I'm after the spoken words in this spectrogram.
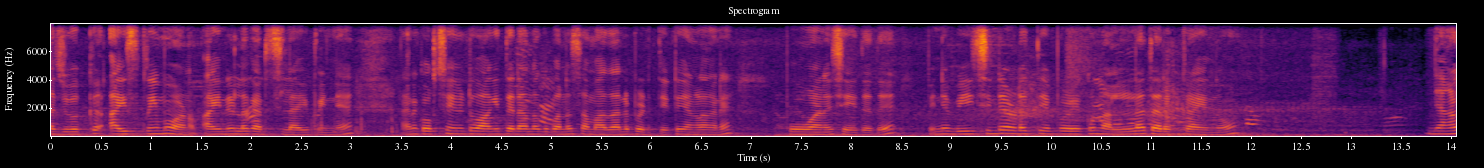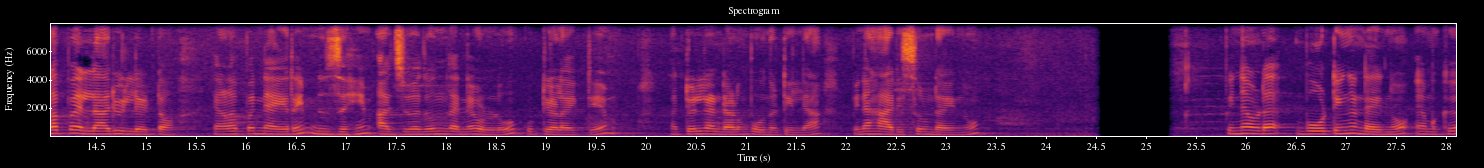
അജുവക്ക് ഐസ്ക്രീം വേണം. അതിനുള്ള കരച്ചിലായി പിന്നെ. അങ്ങനെ കുറച്ച് കഴിഞ്ഞിട്ട് വാങ്ങിത്തരാമെന്നൊക്കെ പറഞ്ഞ് സമാധാനപ്പെടുത്തിയിട്ട് ഞങ്ങളങ്ങനെ പോവാണ് ചെയ്തത്. പിന്നെ ബീച്ചിന്റെ അവിടെ എത്തിയപ്പോഴേക്കും നല്ല തിരക്കായിരുന്നു. ഞങ്ങളപ്പോൾ എല്ലാവരും ഇല്ല കേട്ടോ ഞങ്ങളപ്പോൾ നൈറയും നുസഹിം അജ്വദും തന്നെ ഉള്ളൂ കുട്ടികളായിട്ട്. മറ്റൊരു രണ്ടാളും പോന്നിട്ടില്ല. പിന്നെ ഹാരിസും ഉണ്ടായിരുന്നു. പിന്നെ അവിടെ ബോട്ടിംഗ് ഉണ്ടായിരുന്നു. നമുക്ക്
